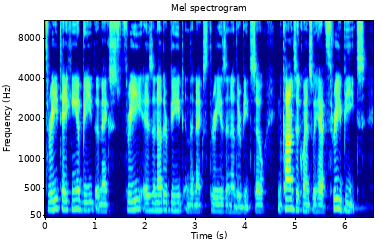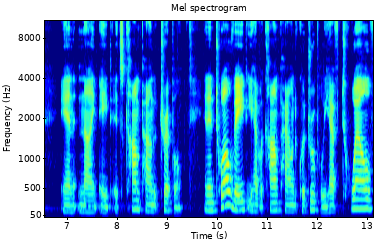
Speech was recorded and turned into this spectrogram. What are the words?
three taking a beat, the next three is another beat, and the next three is another beat. So in consequence, we have three beats in 9-8. It's compound triple. And in 12-8, you have a compound quadruple. You have 12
